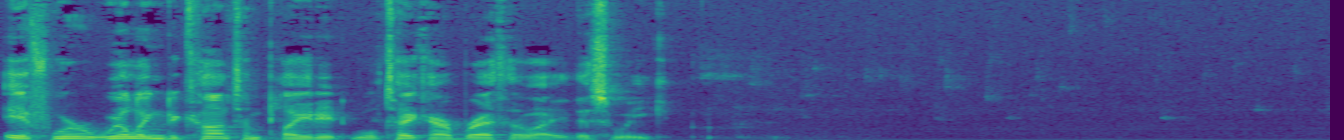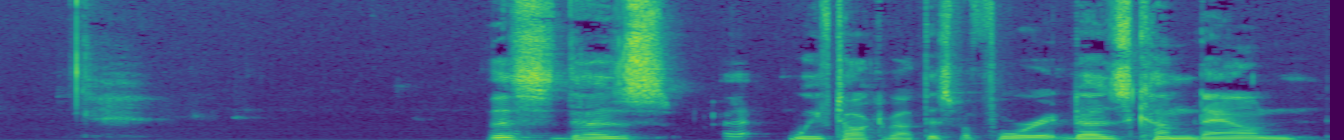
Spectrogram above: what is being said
if we're willing to contemplate it, will take our breath away this week. This does, we've talked about this before, it does come down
